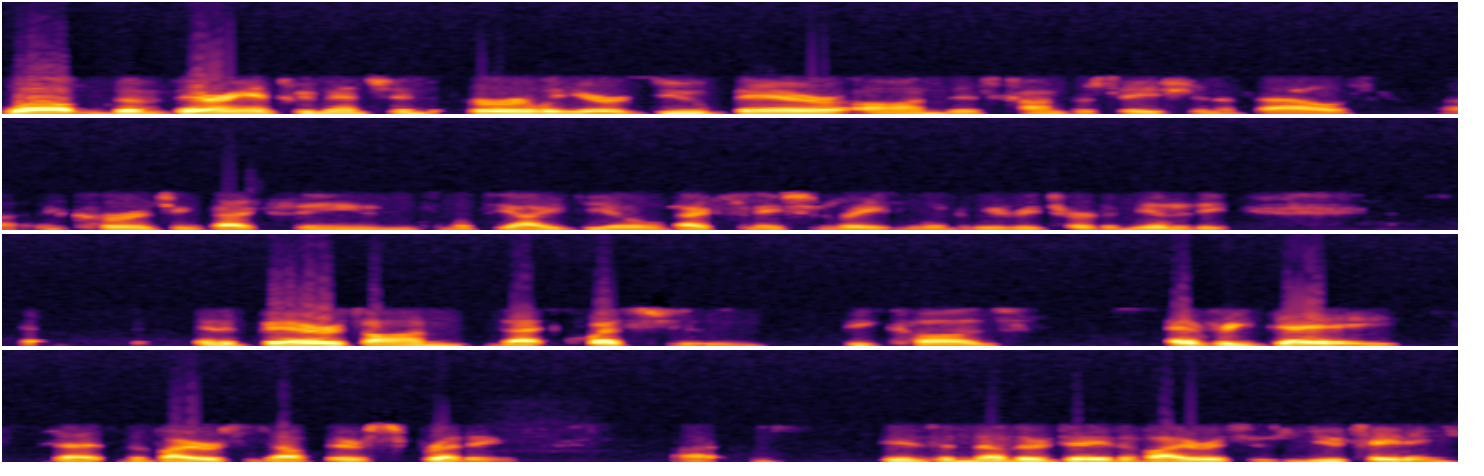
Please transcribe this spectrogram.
Well the variants we mentioned earlier do bear on this conversation about uh, encouraging vaccines and what's the ideal vaccination rate and when do we reach herd immunity. And it bears on that question because every day that the virus is out there spreading uh, is another day the virus is mutating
